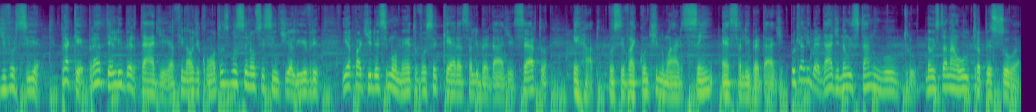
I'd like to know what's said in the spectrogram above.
Divorcia. Para quê? Para ter liberdade. Afinal de contas, você não se sentia livre e a partir desse momento você quer essa liberdade, certo? Errado. Você vai continuar sem essa liberdade. Porque a liberdade não está no outro, não está na outra pessoa.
